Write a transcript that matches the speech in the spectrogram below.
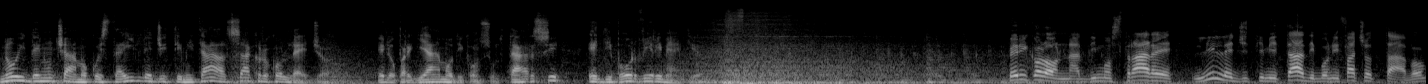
noi denunciamo questa illegittimità al Sacro Collegio e lo preghiamo di consultarsi e di porvi rimedio. Per i Colonna dimostrare l'illegittimità di Bonifacio VIII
